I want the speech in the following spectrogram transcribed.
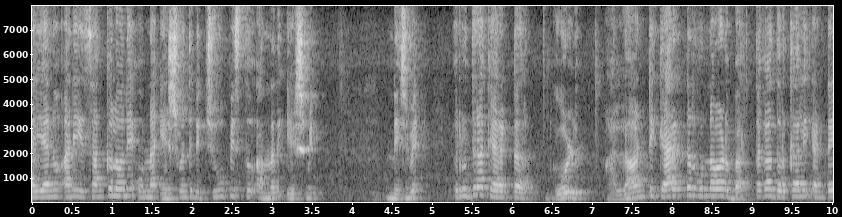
అయ్యాను అని సంఖలోనే ఉన్న యశ్వంత్ని చూపిస్తూ అన్నది యష్మి. నిజమే రుద్ర క్యారెక్టర్ గోల్డ్. అలాంటి క్యారెక్టర్ ఉన్నవాడు భర్తగా దొరకాలి అంటే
